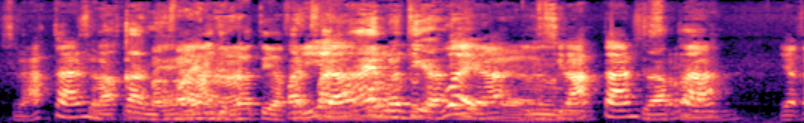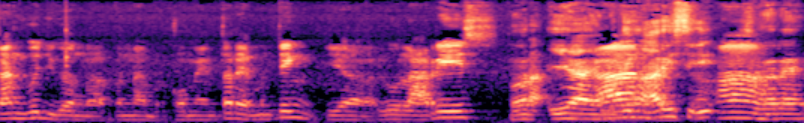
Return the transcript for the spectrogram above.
silakan Silakan gitu. ya. Fine aja berarti ya, Fine, iya fine berarti menurut ya. gua ya Iya. lu silakan Silakan. ya kan gue juga nggak pernah berkomentar yang penting ya lu laris Ora, iya, yang penting Ah, laris sih ah. sebenarnya.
